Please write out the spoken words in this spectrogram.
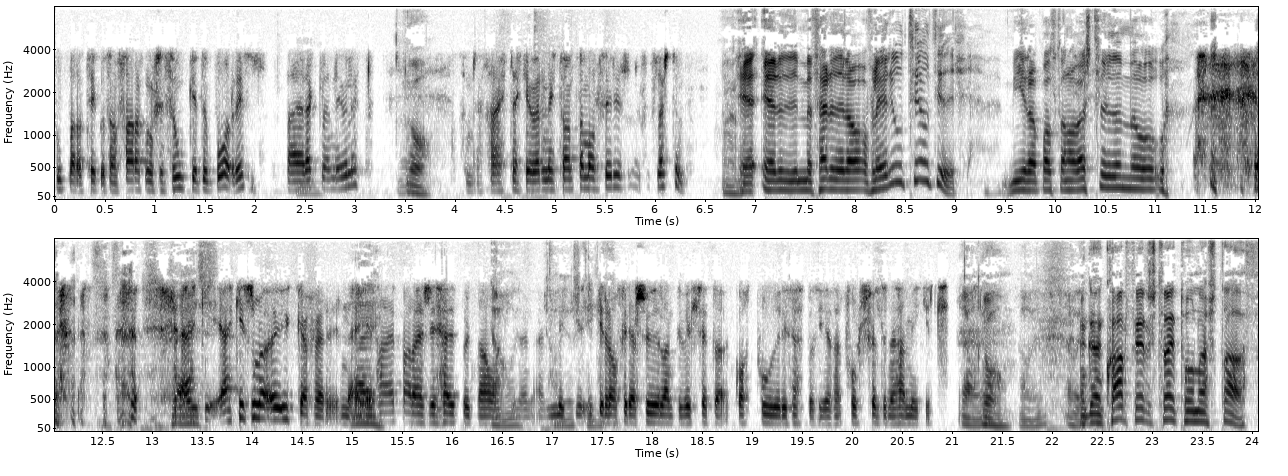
þú bara tekur þann farangur sem þú getur borið. Það er reglan yfirleitt. Já. Þannig að það ætti ekki að vera neitt vandamál fyrir flestum. Er, eru þið með ferðir á, fleiri útíðatíðir? Mýraboltan á vestfyrðum og... ekki, ekki svona aukaferðir, nei, nei, það er bara þessi hefðbundna á en, en mikið, ekki ráð fyrir að Suðurlandi vil setja gott púður í þetta því að fólksfjöldin er það mikill. Já, já, já. En hvar fer strætóna stað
